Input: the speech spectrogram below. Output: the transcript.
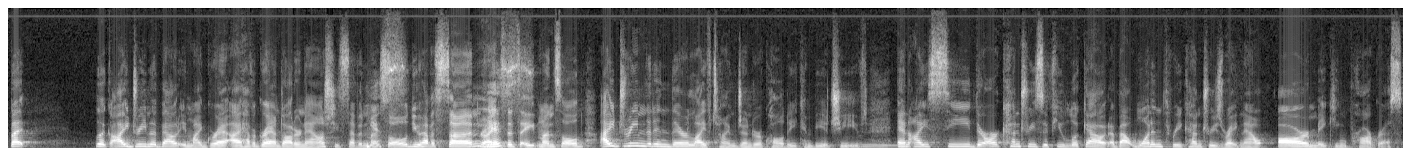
But look, I dream about in my grand. I have a granddaughter now. She's seven yes. months old. You have a son, right? Yes. That's eight months old. I dream that in their lifetime, gender equality can be achieved. Mm. And I see there are countries. If you look out, about one in three countries right now are making progress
